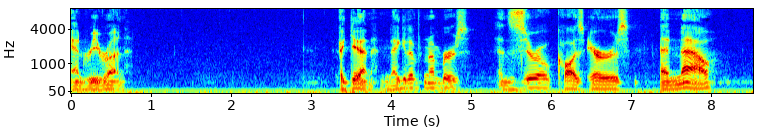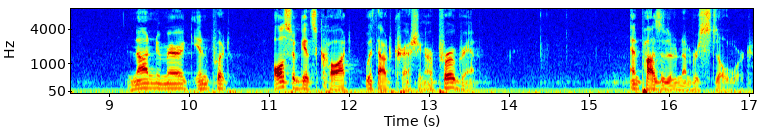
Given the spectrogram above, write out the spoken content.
And rerun. Again, negative numbers and zero cause errors, and now non-numeric input also gets caught without crashing our program. And positive numbers still work.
